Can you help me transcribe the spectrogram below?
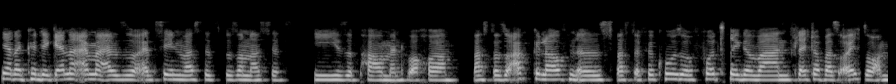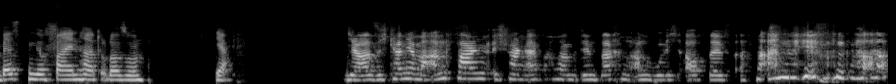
Ja, dann könnt ihr gerne einmal also erzählen, was jetzt besonders jetzt diese Powerment-Woche, was da so abgelaufen ist, was da für Kurse, Vorträge waren, vielleicht auch was euch so am besten gefallen hat oder so. Ja. Ja, also ich kann ja mal anfangen. Ich fange einfach mal mit den Sachen an, wo ich auch selbst erstmal anwesend war.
